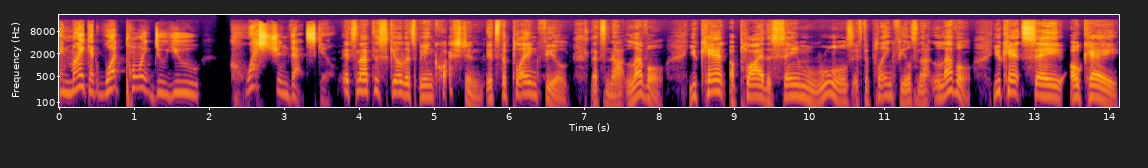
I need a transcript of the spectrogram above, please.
And Mike, at what point do you question that skill. It's not the skill that's being questioned. It's the playing field that's not level. You can't apply the same rules if the playing field's not level. You can't say, okay,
